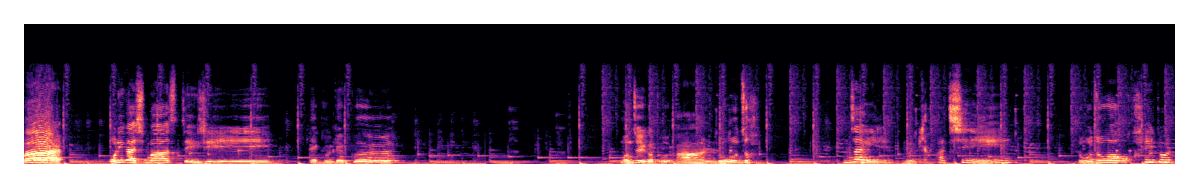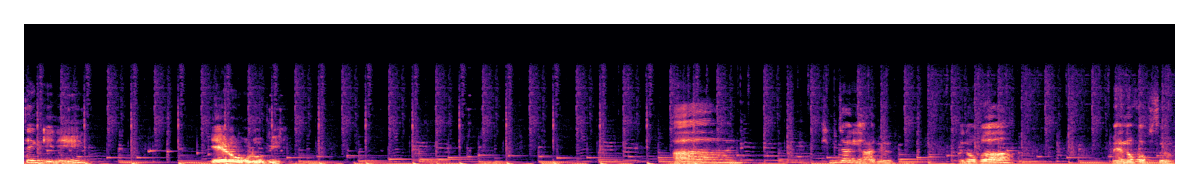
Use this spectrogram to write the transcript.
출발! 오니가시마 스테이지. 개꿀 개꿀. 먼저 이거 보... 아 로저. 팀장이 왜 이렇게 아치니? 로저하고 카이돌 땡기니? 예로 오로비. 아 팀장이 아주 매너가 매너가 없어요.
